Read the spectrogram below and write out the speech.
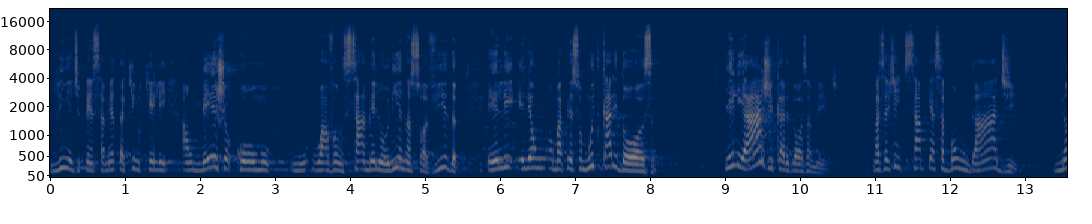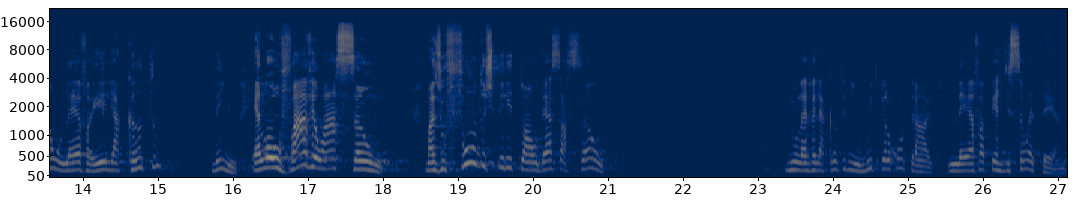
linha de pensamento, daquilo que ele almeja como um, o avançar, a melhoria na sua vida, ele, ele é um, uma pessoa muito caridosa. Ele age caridosamente. Mas a gente sabe que essa bondade não leva ele a canto nenhum. É louvável a ação, mas o fundo espiritual dessa ação não leva ele a canto nenhum, muito pelo contrário, leva à perdição eterna.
